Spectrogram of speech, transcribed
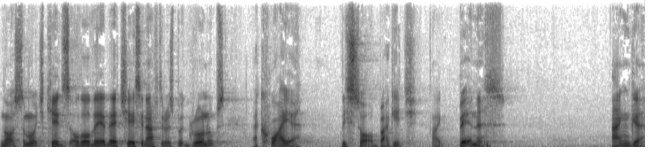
not so much kids, although they're, they're chasing after us, but grown ups acquire this sort of baggage like bitterness, anger,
